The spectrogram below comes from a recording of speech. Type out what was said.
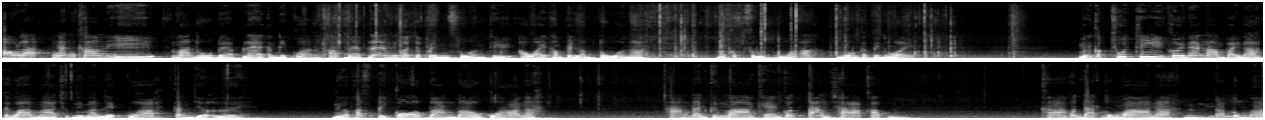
เอาละงั้นคราวนี้มาดูแบบแรกกันดีกว่านะครับ แบบแรกนี้ก็จะเป็นส่วนที่เอาไว้ทำเป็นลำตัวนะ บวกกับส่วนหัวรวมกันไปด้วย เหมือนกับชุดที่เคยแนะนำไปนะ แต่ว่ามาชุดนี้มันเล็กกว่ากันเยอะเลย เนื้อพลาสติกก็บางเบากว่านะ หางดันขึ้นมาแขนก็ตั้งฉากครับขาก็ดัดลงมานะดัดลงมา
